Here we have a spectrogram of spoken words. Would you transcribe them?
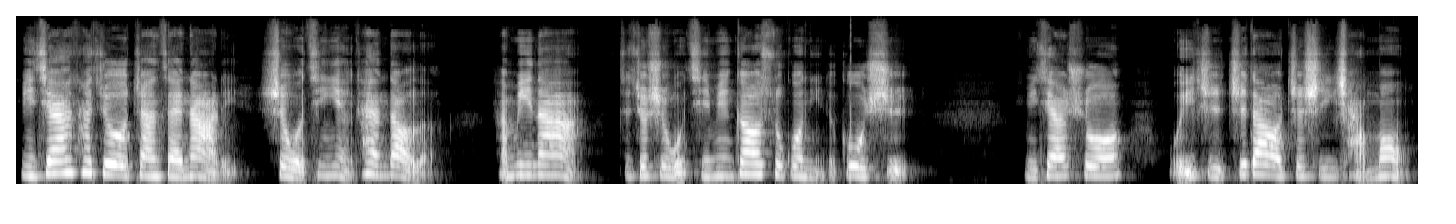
米迦他就站在那里，是我亲眼看到了。卡米娜，这就是我前面告诉过你的故事。米迦说：“我一直知道这是一场梦，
